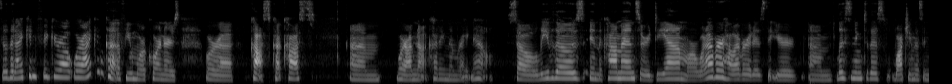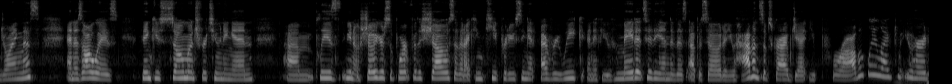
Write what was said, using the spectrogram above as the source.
so that I can figure out where I can cut a few more corners or uh, costs, cut costs um, where I'm not cutting them right now. So leave those in the comments or DM or whatever, however it is that you're um, listening to this, watching this, enjoying this. And as always, thank you so much for tuning in. Um, please, you know, show your support for the show so that I can keep producing it every week. And if you've made it to the end of this episode and you haven't subscribed yet, you probably liked what you heard,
